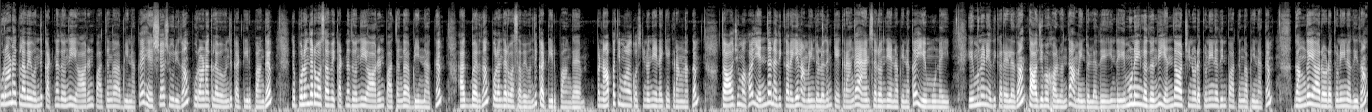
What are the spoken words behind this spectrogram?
புராண கிளவை வந்து கட்டினது வந்து யாருன்னு பார்த்தங்க அப்படின்னாக்கா ஹெர்ஷா சூரி தான் புராண கிளவை வந்து கட்டியிருப்பாங்க. இந்த புலந்தர்வாசாவை கட்டினது வந்து யாருன்னு பார்த்தங்க அப்படின்னாக்க அக்பர் தான் புலந்தர்வாசாவை வந்து கட்டியிருப்பாங்க. இப்போ நாற்பத்தி மூணாவது கொஸ்டின் வந்து என்ன கேட்குறாங்கனாக்கா தாஜ்மஹால் எந்த நதிக்கரையில் அமைந்துள்ளதுன்னு கேட்குறாங்க ஆன்சர் வந்து என்ன அப்படின்னாக்கா யமுனை. யமுனை நதிக்கரையில் தான் தாஜ்மஹால் வந்து அமைந்துள்ளது. இந்த யமுனைங்கிறது வந்து எந்த ஆட்சியினோட துணை நதின்னு பார்த்தங்க அப்படின்னாக்க கங்கையாரோட துணை நதி தான்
